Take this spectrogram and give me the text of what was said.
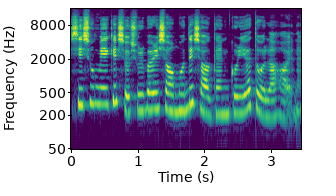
শিশু মেয়েকে শ্বশুরবাড়ি সম্বন্ধে সজ্ঞান করিয়া তোলা হয় না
